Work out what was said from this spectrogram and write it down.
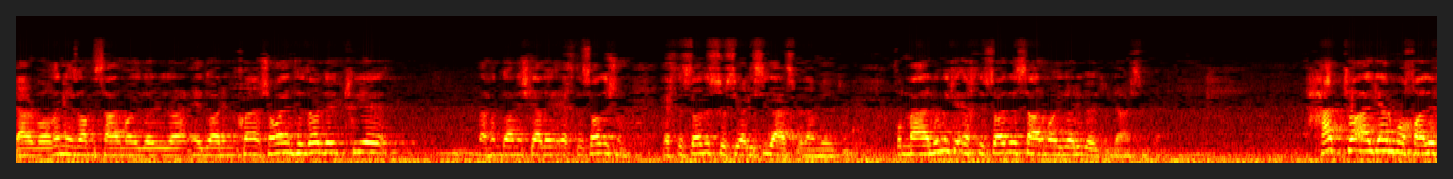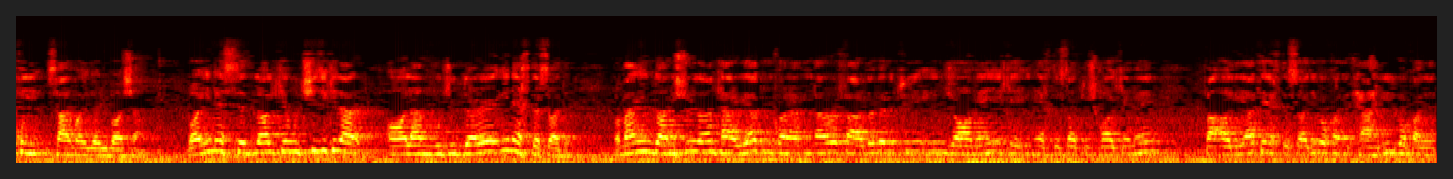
در واقع نظام سرمایه داری دارن اداره می‌کنن. شما انتظار دارید توی مثلا دانشگاه اقتصادشون اقتصاد سوسیالیستی درس بدن بهتون. خب معلومه که اقتصاد سرمایه داری بهتون درس میدن حتی اگر مخالف این سرمایه داری باشن با این استدلال که اون چیزی که در عالم وجود داره این اقتصاده. و من این دانشجو رو دارم تربیت می‌کنم. این قرار فردا بره توی این جامعه که این اقتصاد توش حاکمه فعالیت اقتصادی بکنه تحلیل بکنه.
